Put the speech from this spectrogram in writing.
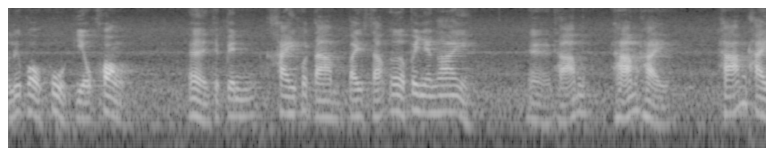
หรือพ่อผู้เกี่ยวข้องจะเป็นใครก็ตามไปสัมเออเป็นยังไงถามถามไทยถามไทย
